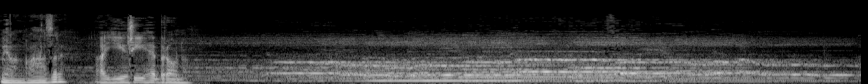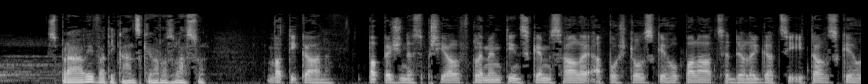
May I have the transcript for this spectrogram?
Milan Glázer a Jiří Hebron. Zprávy vatikánského rozhlasu. Vatikán. Papež dnes přijal v Klementinském sále Apoštolského paláce delegaci italského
